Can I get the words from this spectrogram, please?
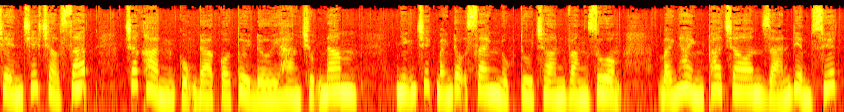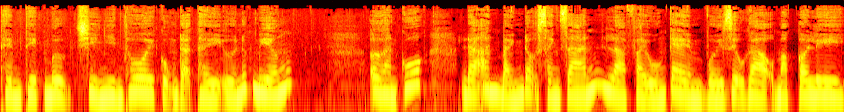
Trên chiếc chảo sắt, chắc hẳn cũng đã có tuổi đời hàng chục năm. Những chiếc bánh đậu xanh nục tù tròn vàng ruộm, bánh hành pachon dán điểm xuyết thêm thịt mực chỉ nhìn thôi cũng đã thấy ứa nước miếng. Ở Hàn Quốc, đã ăn bánh đậu xanh rán là phải uống kèm với rượu gạo mặc coi ly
